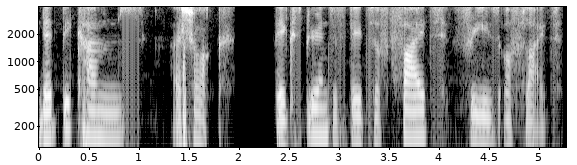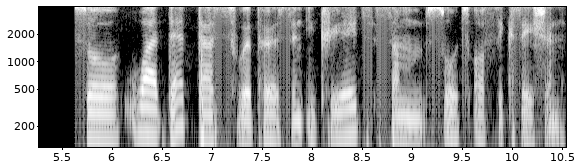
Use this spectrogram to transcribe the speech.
That becomes a shock. They experience a state of fight freeze or flight. So what that does to a person it creates some sort of fixation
